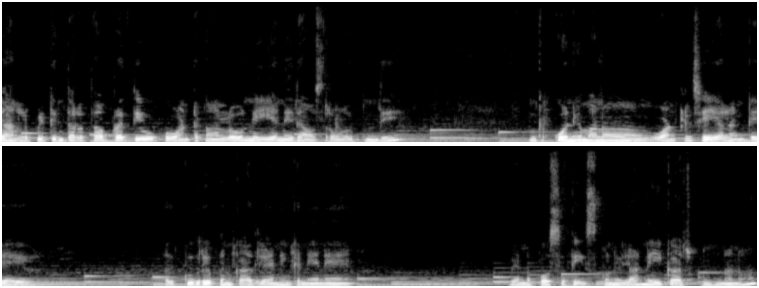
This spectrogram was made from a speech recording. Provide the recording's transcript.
ఛానల్ పెట్టిన తర్వాత ప్రతి ఒక్క వంటకంలో నెయ్యి అనేది అవసరం అవుతుంది. ఇంకా కొని మనం వంటలు చేయాలంటే అది కుదిరే పని కాదులే అని ఇంకా నేనే వెన్నపూస తీసుకుని ఇలా నెయ్యి కాచుకుంటున్నాను.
